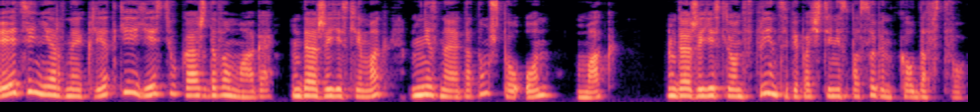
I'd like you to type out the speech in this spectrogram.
Эти нервные клетки есть у каждого мага, даже если маг не знает о том, что он маг. Даже если он в принципе почти не способен к колдовству.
